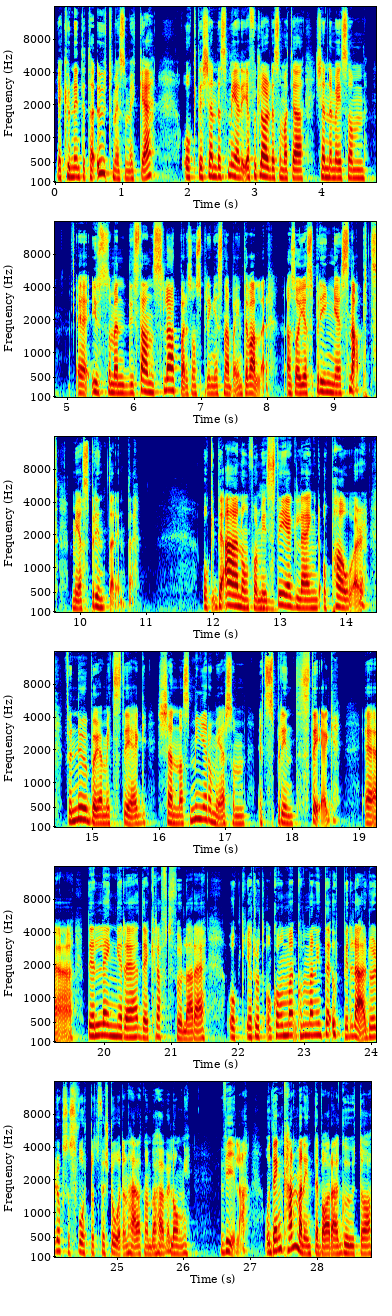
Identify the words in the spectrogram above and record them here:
jag kunde inte ta ut mig så mycket. Och det kändes mer, jag förklarade det som att jag känner mig som eh, just som en distanslöpare som springer snabba intervaller. Alltså jag springer snabbt men jag sprintar inte. Och det är någon form av steglängd och power. För nu börjar mitt steg kännas mer och mer som ett sprintsteg. Eh, det är längre, det är kraftfullare och jag tror att och kommer, man, kommer man inte upp i det där då är det också svårt att förstå den här att man behöver lång vila. Och den kan man inte bara gå ut och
